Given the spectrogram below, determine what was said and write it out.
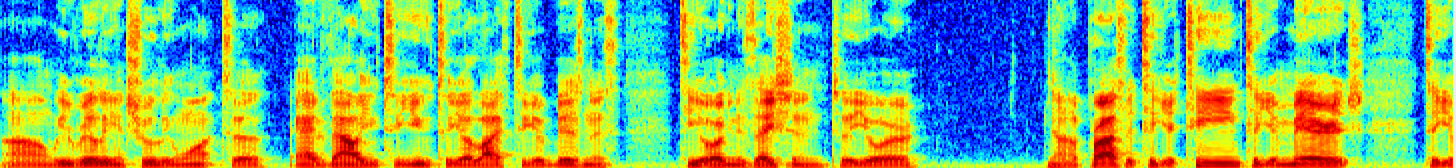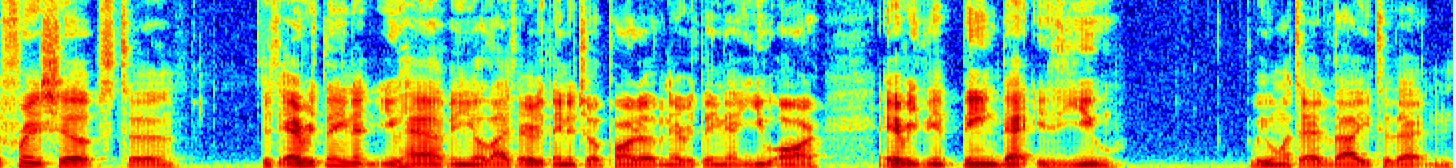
Um, we really and truly want to add value to you, to your life, to your business, to your organization, to your uh, profit, to your team, to your marriage, to your friendships, to just everything that you have in your life, everything that you're a part of, and everything that you are, everything that is you. We want to add value to that and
